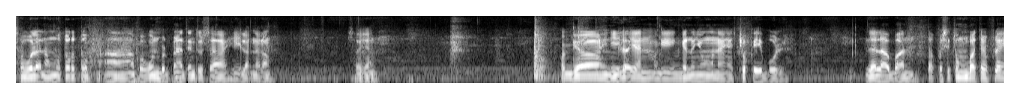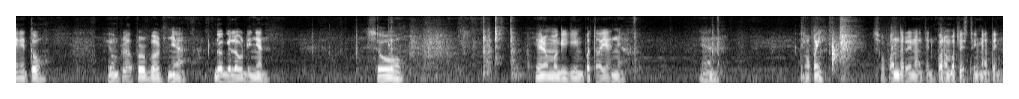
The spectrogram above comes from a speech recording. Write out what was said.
So, wala ng motor to. Ah, kukonvert pa natin to sa hila na lang. So, ayan. Pag ah, hinila yan, magiging ganun yung ano, yan, choke cable. Lalaban. Tapos itong butterfly nito, yung flapper bulb niya, gagalaw din yan. So, yan ang magiging patayan niya. Yan. Okay. So, pandarin natin para matesting natin.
